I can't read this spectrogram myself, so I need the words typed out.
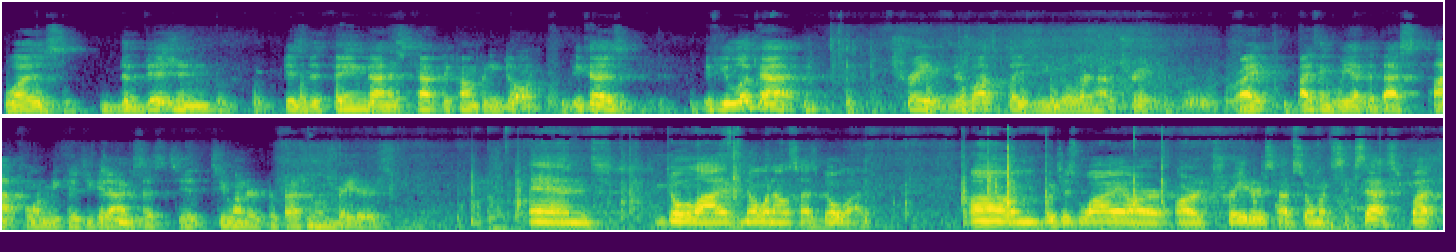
was the vision is the thing that has kept the company going. Because if you look at trading, there's lots of places you can go learn how to trade right? I think we have the best platform because you get access to 200 professional traders and go live. No one else has go live, um, which is why our, our traders have so much success. But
